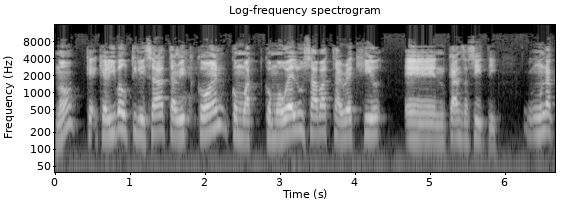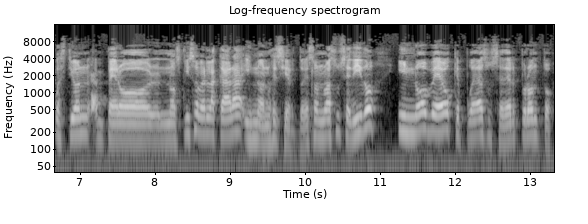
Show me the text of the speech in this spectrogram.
¿No? Que, que iba a utilizar a Tariq Cohen como, como él usaba a Tyrek Hill en Kansas City. Una cuestión, pero nos quiso ver la cara y no, no es cierto. Eso no ha sucedido y no veo que pueda suceder pronto.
